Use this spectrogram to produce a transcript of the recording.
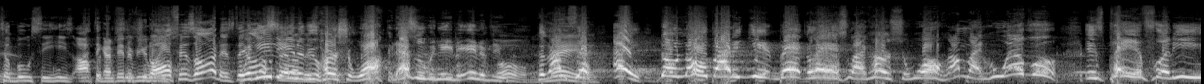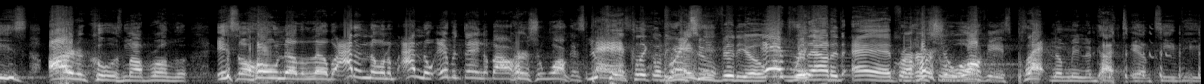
to Boosie. He's I think I've interviewed all of his artists. They we all need to interview Herschel Walker. That's who we need to interview. Oh, Because I'm saying, hey, don't nobody get backlash like Herschel Walker. I'm like, whoever is paying for these articles, my brother, it's a whole nother level. I don't know them. I know everything about Herschel Walker's You past, can't click on a present, YouTube video every- without an ad for Herschel, Herschel Walker. Walker is platinum in the goddamn TV,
